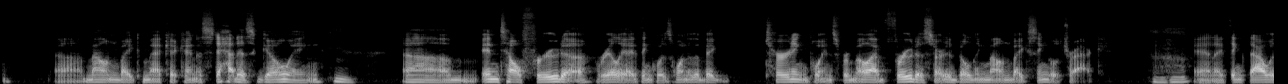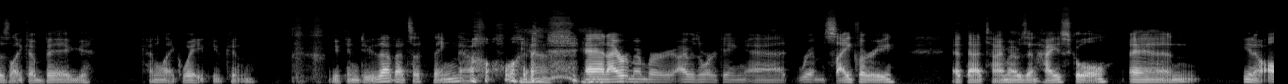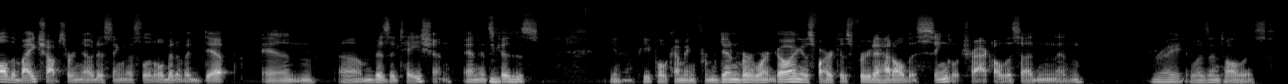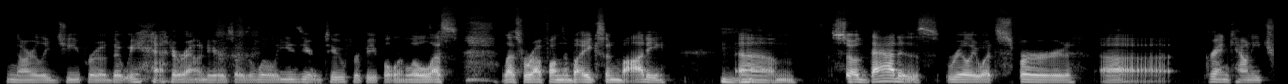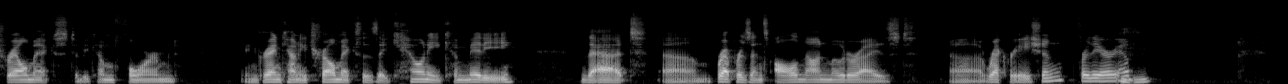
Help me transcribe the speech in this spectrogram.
uh, mountain bike mecca kind of status going hmm. um, until Fruita really I think was one of the big turning points for Moab. Fruita started building mountain bike single track, uh-huh. and I think that was like a big kind of like wait you can you can do that that's a thing now yeah, yeah. and i remember i was working at rim cyclery at that time i was in high school and you know all the bike shops were noticing this little bit of a dip in um, visitation, and it's because mm-hmm. you know people coming from Denver weren't going as far because Fruita had all this single track all of a sudden, and right, it wasn't all this gnarly Jeep road that we had around here, so it was a little easier too for people and a little less less rough on the bikes and body. Mm-hmm. Um, so that is really what spurred uh, Grand County Trail Mix to become formed. And Grand County Trail Mix is a county committee that um, represents all non-motorized uh, recreation for the area. Mm-hmm.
